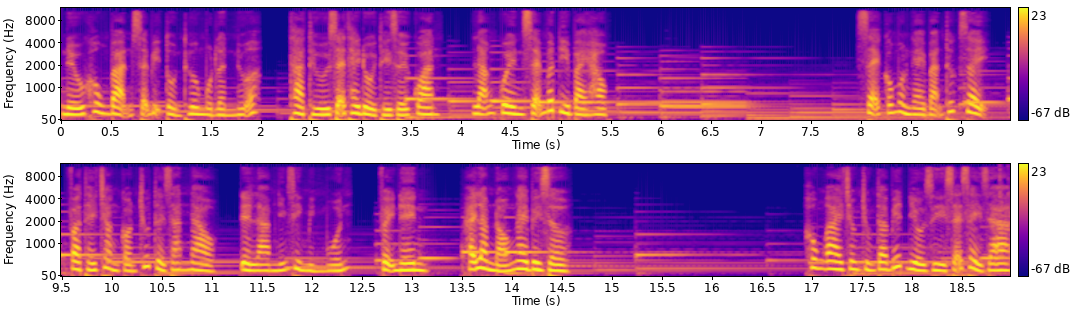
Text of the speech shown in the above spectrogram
nếu không bạn sẽ bị tổn thương một lần nữa, tha thứ sẽ thay đổi thế giới quan, lãng quên sẽ mất đi bài học sẽ có một ngày bạn thức dậy và thấy chẳng còn chút thời gian nào để làm những gì mình muốn. Vậy nên, hãy làm nó ngay bây giờ. Không ai trong chúng ta biết điều gì sẽ xảy ra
